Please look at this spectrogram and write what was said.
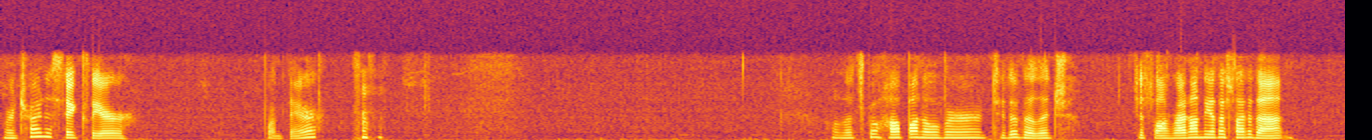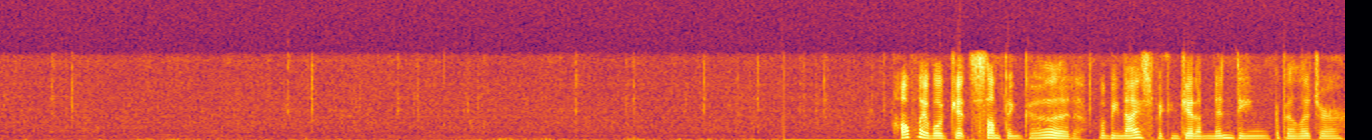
We're trying to stay clear from there. well, let's go hop on over to the village. Just on right on the other side of that. Hopefully we'll get something good. It would be nice if we can get a mending villager.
